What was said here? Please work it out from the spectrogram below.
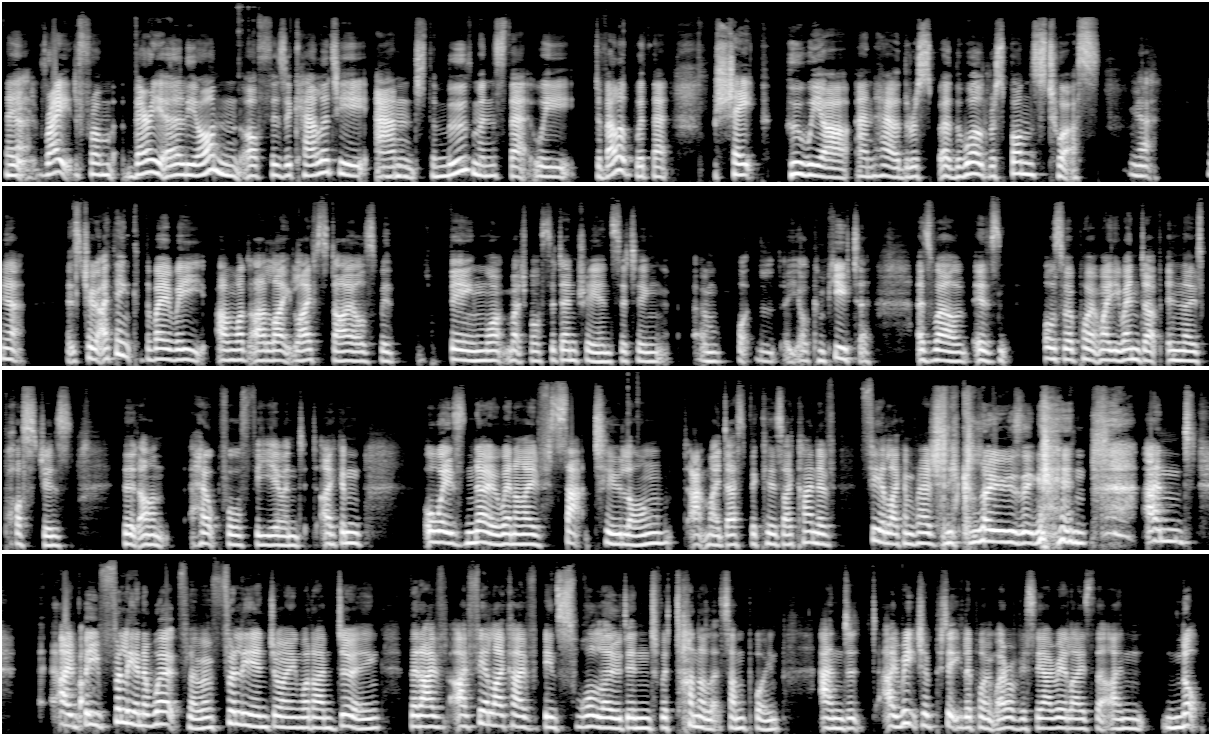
yeah. right from very early on of physicality mm-hmm. and mm-hmm. the movements that we develop with that shape who we are and how the uh, the world responds to us. Yeah. Yeah, it's true. I think the way we um, what I like lifestyles with being more, much more sedentary and sitting um what your computer as well is also a point where you end up in those postures that aren't helpful for you. And I can always know when I've sat too long at my desk because I kind of feel like I'm gradually closing in and I'd be fully in a workflow and fully enjoying what I'm doing, but I've I feel like I've been swallowed into a tunnel at some point, and I reach a particular point where obviously I realise that I'm not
